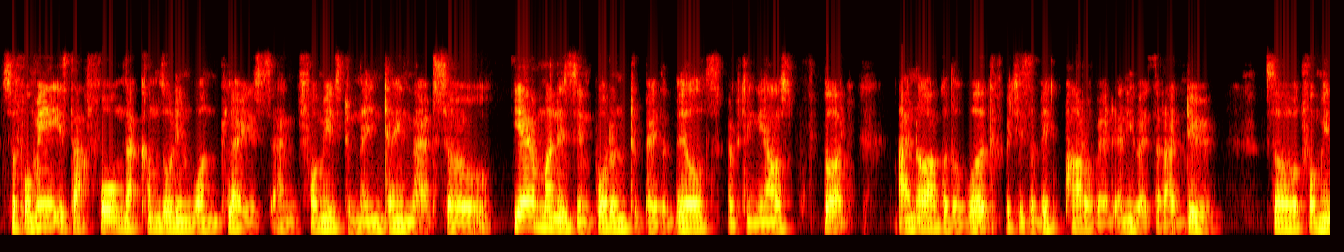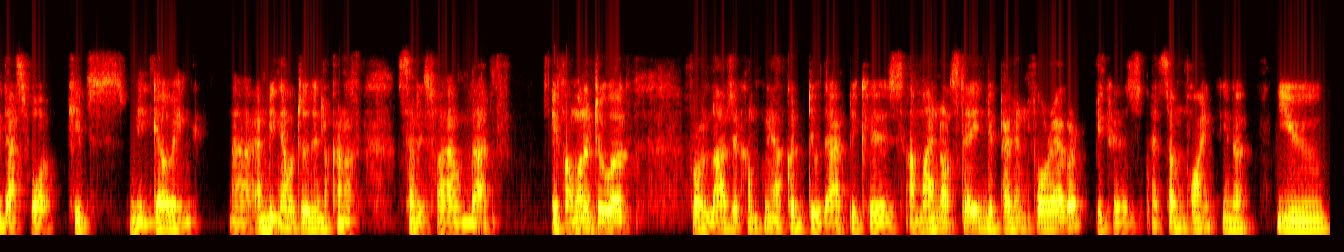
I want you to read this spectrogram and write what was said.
So for me, it's that form that comes all in one place, and for me, is to maintain that. So yeah, money is important to pay the bills, everything else, but I know I've got the work, which is a big part of it, anyways, that I do. So for me, that's what keeps me going, uh, and being able to you know kind of satisfy on that. If I wanted to work for a larger company, I could do that because I might not stay independent forever. Because at some point, you know, you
